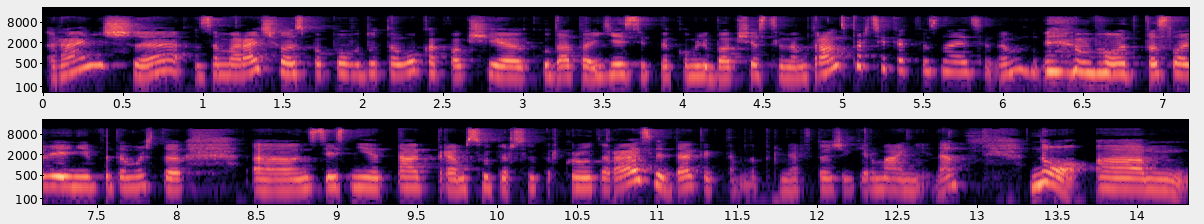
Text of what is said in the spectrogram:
раньше заморачивалась по поводу того, как вообще куда-то ездить на каком-либо общественном транспорте, как вы знаете, да? вот, по Словении, потому что э, здесь не так прям супер-супер круто развит, да, как там, например, в той же Германии, да, но э,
